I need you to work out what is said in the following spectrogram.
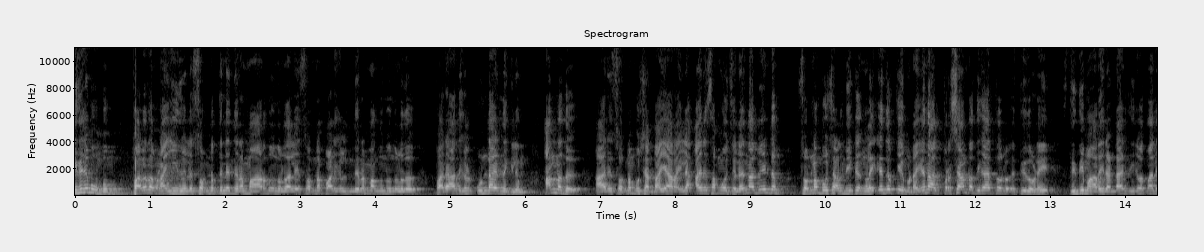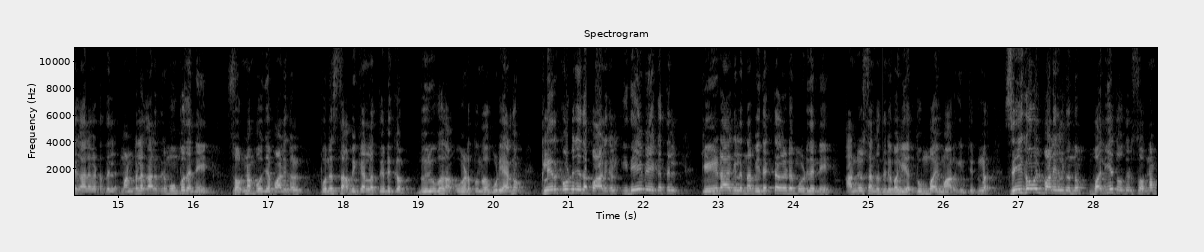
ഇതിനു മുമ്പും പലതവണ ഈ ഇതുപോലെ സ്വർണത്തിന്റെ നിറം മാറുന്നു എന്നുള്ളത് അല്ലെങ്കിൽ സ്വർണപ്പാളികൾ നിറം മങ്ങുന്നു എന്നുള്ളത് പരാതികൾ ഉണ്ടായിരുന്നെങ്കിലും അന്നത് ആരും സ്വർണം പൂശാൻ തയ്യാറായില്ല. അതിന് സംഭവിച്ചില്ല എന്നാൽ വീണ്ടും സ്വർണം പൂശാൽ നീക്കങ്ങളെ എതിർക്കുകയുമുണ്ടായി. എന്നാൽ പ്രശാന്ത് അധികാരത്തിൽ എത്തിയതോടെ സ്ഥിതി മാറി. രണ്ടായിരത്തി ഇരുപത്തിനാല് കാലഘട്ടത്തിൽ മണ്ഡലകാലത്തിന് മുമ്പ് തന്നെ സ്വർണം പൂഞ്ഞ പാളികൾ പുനഃസ്ഥാപിക്കാനുള്ള തിടുക്കം ദുരൂഹത ഉണർത്തുന്നത് കൂടിയായിരുന്നു. ക്ലിയർ കോട്ട് ചെയ്ത പാളികൾ ഇതേ വേഗത്തിൽ കേടാകില്ലെന്ന വിദഗ്ധരുടെ മൊഴി തന്നെ അന്വേഷണ സംഘത്തിന് വലിയ തുമ്പായി മാറുകയും ചെയ്തിട്ടുണ്ട്. ശ്രീകോവിൽ പാളികളിൽ നിന്നും വലിയ തോതിൽ സ്വർണം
